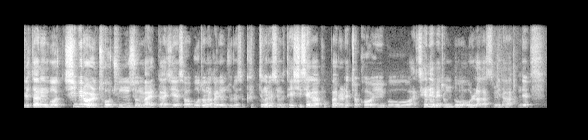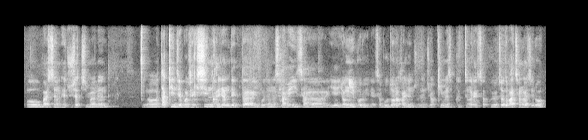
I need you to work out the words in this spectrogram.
일단은 뭐 11월 초 중순 말까지 해서 모더나 관련주에서 급등을 했습니다. 대시세가 폭발을 했죠. 거의 뭐한 3, 4배 정도 올라갔습니다. 근데 뭐 말씀해 주셨지만은 어, 딱히 이제 뭐 백신 관련됐다라기보다는 사회 이사의 영입으로 인해서 모더나 관련주는 엮이면서 급등을 했었고요. 저도 마찬가지로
